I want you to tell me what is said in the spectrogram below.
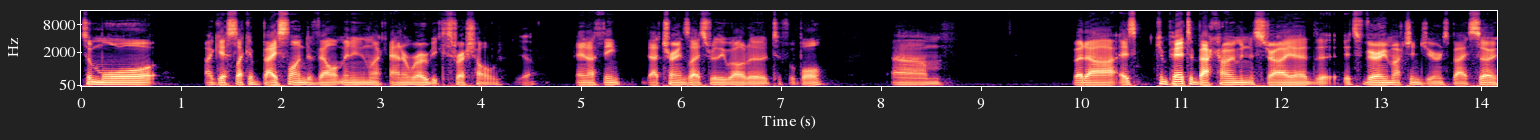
to more I guess like a baseline development in like anaerobic threshold. yeah, And I think that translates really well to, to football. Um but uh, as compared to back home in Australia, the, it's very much endurance based. So,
